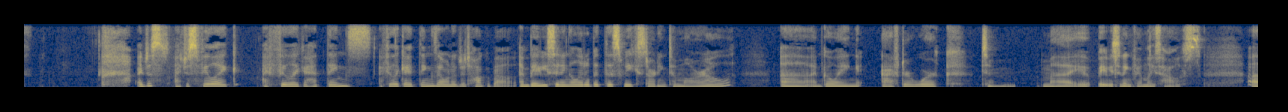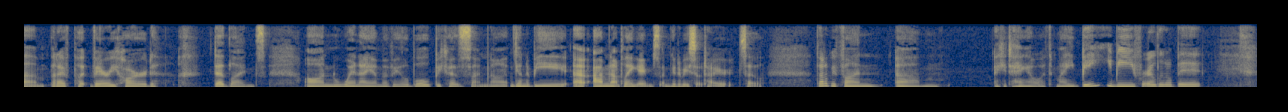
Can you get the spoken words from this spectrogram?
I just I just feel like I feel like I had things I feel like I had things I wanted to talk about. I'm babysitting a little bit this week starting tomorrow. Uh, I'm going after work to my babysitting family's house. Um, but I've put very hard deadlines on when I am available because I'm not gonna be I, I'm not playing games. I'm gonna be so tired. So that'll be fun. Um I get to hang out with my baby for a little bit.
